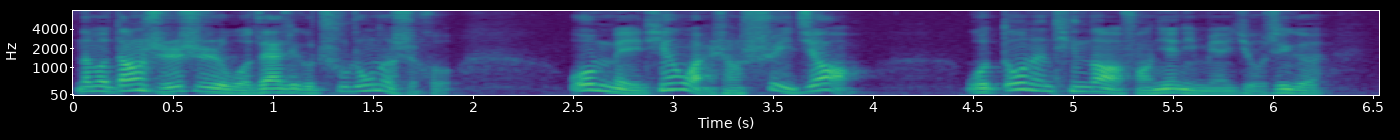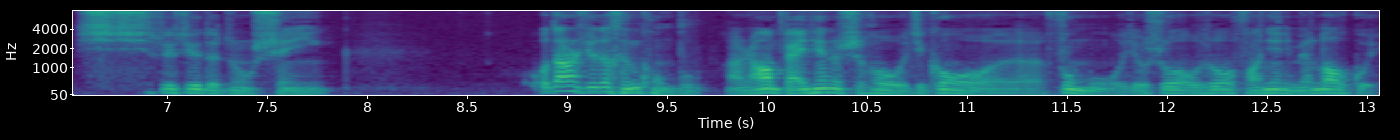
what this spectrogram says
那么当时是我在这个初中的时候，我每天晚上睡觉，我都能听到房间里面有这个稀稀碎碎的这种声音。我当时觉得很恐怖啊。然后白天的时候，我就跟我父母我就说，我说我房间里面闹鬼。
